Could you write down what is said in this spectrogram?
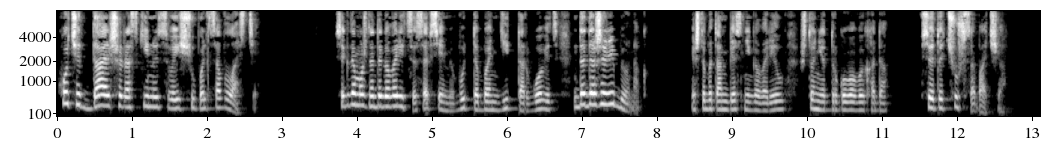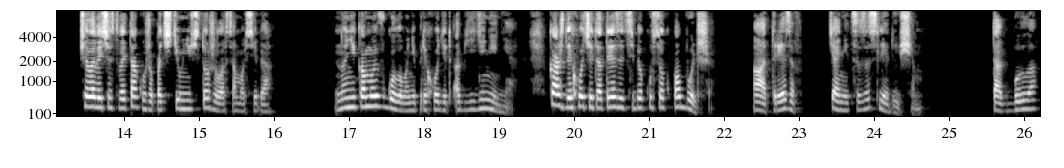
хочет дальше раскинуть свои щупальца власти. Всегда можно договориться со всеми, будь то бандит, торговец, да даже ребенок. И чтобы там бес не говорил, что нет другого выхода. Все это чушь собачья. Человечество и так уже почти уничтожило само себя. Но никому и в голову не приходит объединение. Каждый хочет отрезать себе кусок побольше, а отрезав, тянется за следующим. Так было,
